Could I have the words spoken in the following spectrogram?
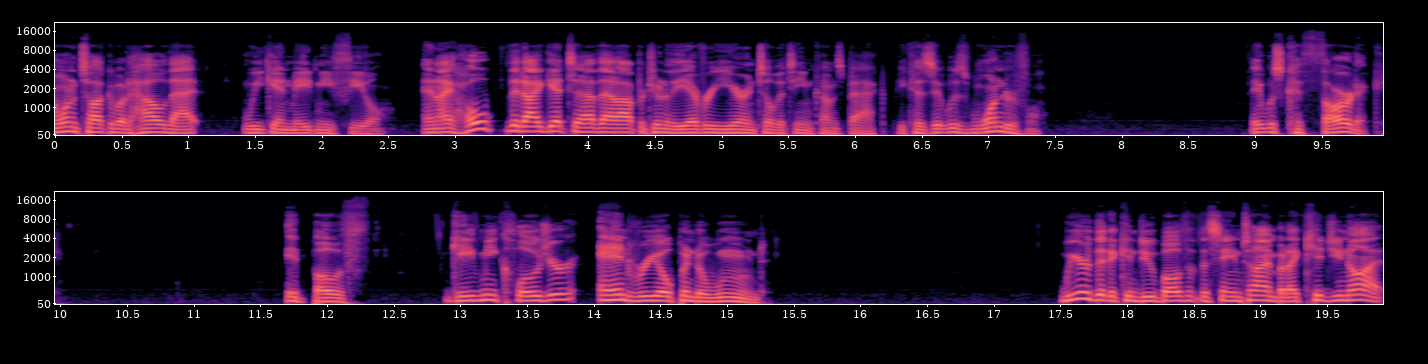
I want to talk about how that weekend made me feel. And I hope that I get to have that opportunity every year until the team comes back because it was wonderful. It was cathartic. It both gave me closure and reopened a wound. Weird that it can do both at the same time, but I kid you not.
